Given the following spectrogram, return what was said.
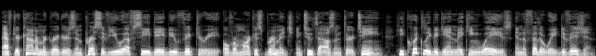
After Conor McGregor's impressive UFC debut victory over Marcus Brimage in 2013, he quickly began making waves in the featherweight division.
